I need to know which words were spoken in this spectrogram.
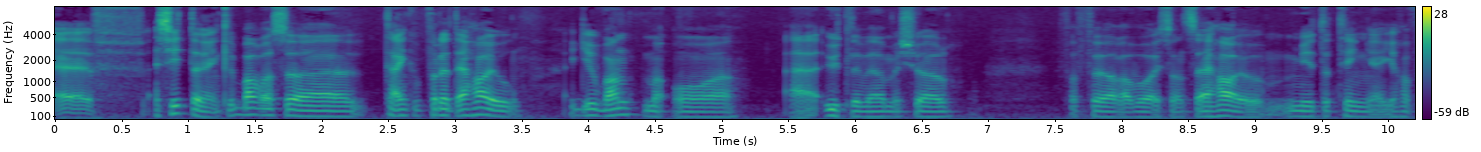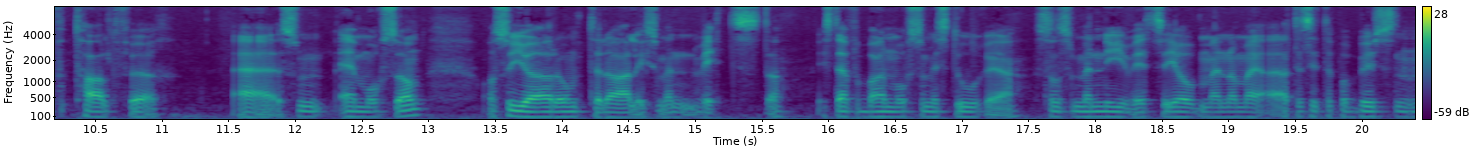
eh, Jeg sitter jo egentlig bare og tenker For jeg jo Jeg er jo vant med å eh, utlevere meg sjøl fra før av òg, så jeg har jo mye av ting jeg har fortalt før eh, som er morsom, og så gjør det om til da liksom en vits, da. Istedenfor bare en morsom historie. Sånn som en ny vits med når jeg, at jeg sitter på bussen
